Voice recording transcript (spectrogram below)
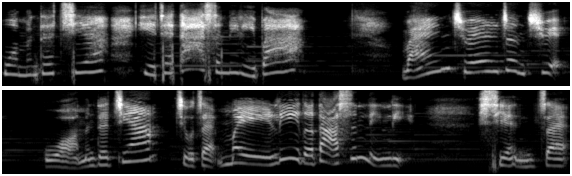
我们的家也在大森林里吧？”完全正确，我们的家就在美丽的大森林里。现在，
